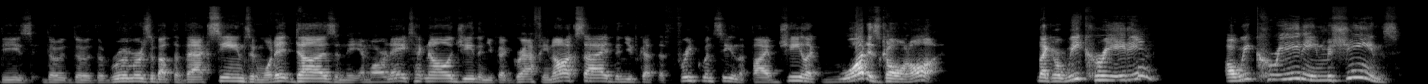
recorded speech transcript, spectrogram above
these the, the the rumors about the vaccines and what it does and the mRNA technology. Then you've got graphene oxide. Then you've got the frequency and the 5G. Like, what is going on? Like, are we creating? Are we creating machines?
